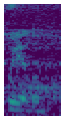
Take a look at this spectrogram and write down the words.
tranquilo.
